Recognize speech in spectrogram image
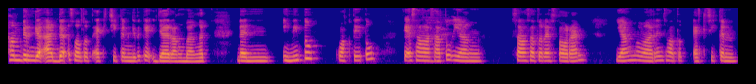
hampir nggak ada salted egg chicken gitu kayak jarang banget. Dan ini tuh waktu itu kayak salah satu yang salah satu restoran yang ngeluarin salted egg chicken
